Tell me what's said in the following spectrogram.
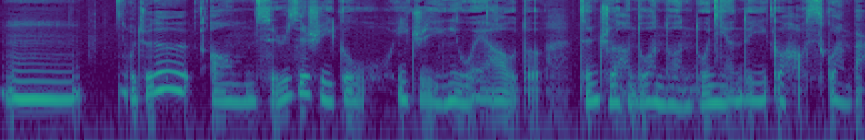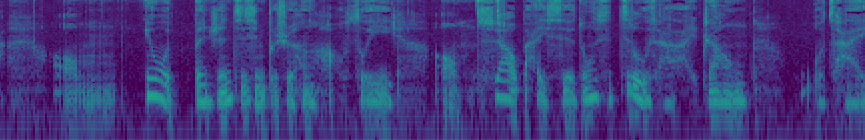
嗯，我觉得，嗯，写日记是一个我一直引以为傲的、坚持了很多很多很多年的一个好习惯吧。嗯，因为我本身记性不是很好，所以，嗯，需要把一些东西记录下来，这样。我才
